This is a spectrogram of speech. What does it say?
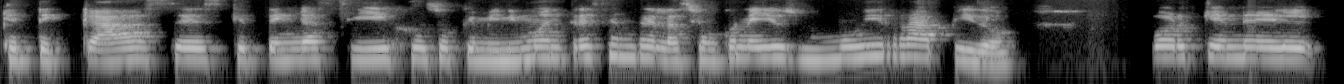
que te cases, que tengas hijos o que mínimo entres en relación con ellos muy rápido, porque en el,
